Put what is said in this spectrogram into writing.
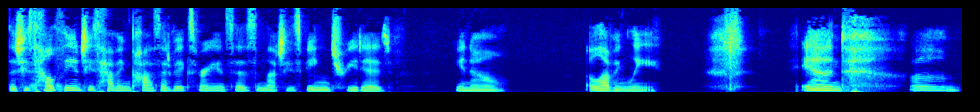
that she's healthy and she's having positive experiences and that she's being treated, you know, lovingly. And um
